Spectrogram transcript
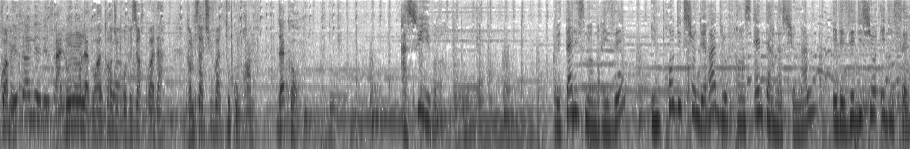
Quoi, mais Descendez, descendez. Allons au laboratoire du professeur Kwada. Comme ça, tu vas tout comprendre. D'accord. À suivre. Le Talisman brisé, une production de Radio France Internationale et des éditions Edicef.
